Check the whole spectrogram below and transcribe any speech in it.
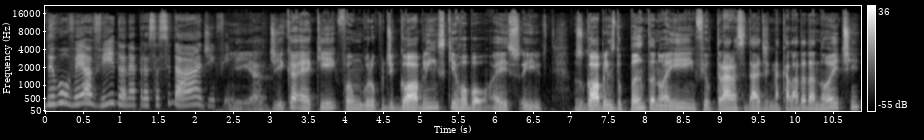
devolver a vida, né, para essa cidade, enfim. E a dica é que foi um grupo de goblins que roubou, é isso. E os goblins do pântano aí infiltraram a cidade na calada da noite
